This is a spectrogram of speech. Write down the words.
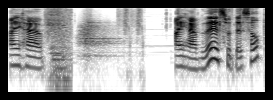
I have I have this. Would this help?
